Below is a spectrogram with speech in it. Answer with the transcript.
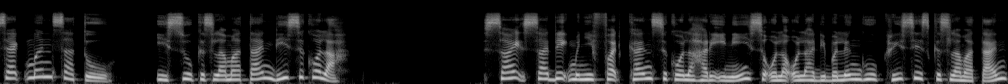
Segmen 1. Isu keselamatan di sekolah. Said Saddiq menyifatkan sekolah hari ini seolah-olah dibelenggu krisis keselamatan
